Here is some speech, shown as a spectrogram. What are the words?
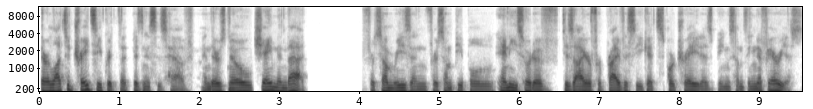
There are lots of trade secrets that businesses have, and there's no shame in that. For some reason, for some people, any sort of desire for privacy gets portrayed as being something nefarious.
